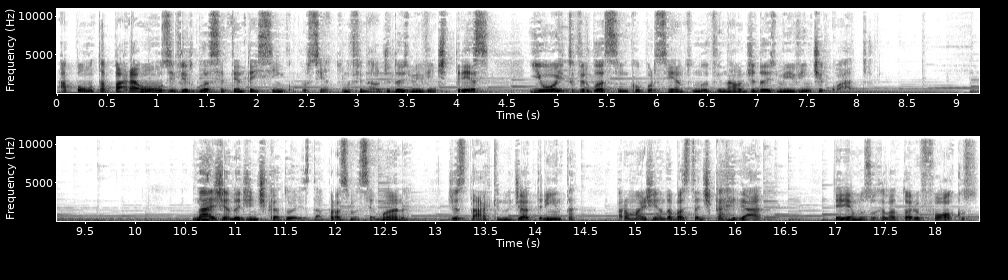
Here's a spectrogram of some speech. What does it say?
aponta para 11,75% no final de 2023 e 8,5% no final de 2024. Na agenda de indicadores da próxima semana, destaque no dia 30 para uma agenda bastante carregada. Teremos o relatório Focus,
